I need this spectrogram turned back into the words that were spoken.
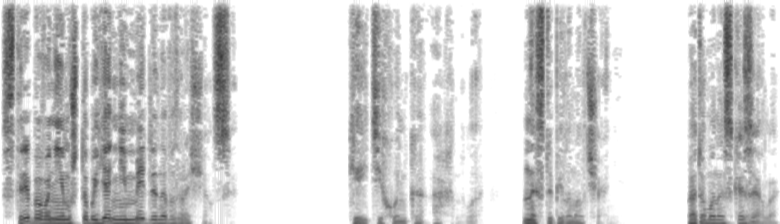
с требованием, чтобы я немедленно возвращался. Кей тихонько ахнула. Наступило молчание. Потом она сказала.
